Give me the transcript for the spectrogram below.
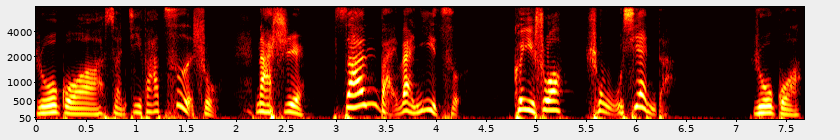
如果算激发次数，那是三百万亿次，可以说是无限的。如果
